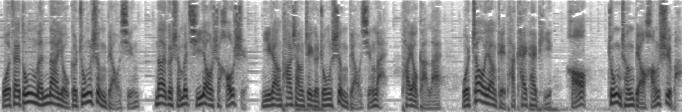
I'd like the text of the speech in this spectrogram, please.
我在东门那有个忠盛表行，那个什么齐要是好使，你让他上这个忠盛表行来，他要敢来，我照样给他开开皮。好，忠诚表行是吧？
